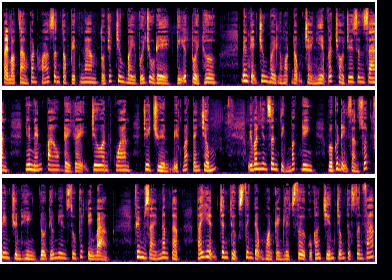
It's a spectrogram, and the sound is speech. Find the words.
tại Bảo tàng Văn hóa Dân tộc Việt Nam tổ chức trưng bày với chủ đề Ký ức tuổi thơ. Bên cạnh trưng bày là hoạt động trải nghiệm các trò chơi dân gian như ném bao, đẩy gậy, chơi ăn quan, chơi truyền, bịt mắt đánh trống. Ủy ban nhân dân tỉnh Bắc Ninh vừa quyết định sản xuất phim truyền hình Đội thiếu niên du kích tỉnh Bảng. Phim dài 5 tập tái hiện chân thực sinh động hoàn cảnh lịch sử của kháng chiến chống thực dân Pháp,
